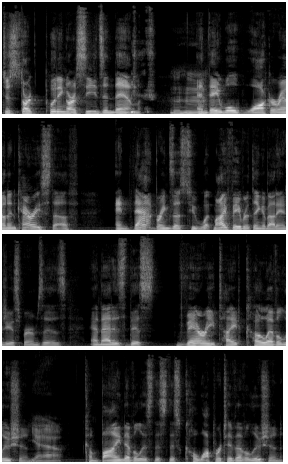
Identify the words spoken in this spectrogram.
just start putting our seeds in them?" Mm-hmm. and they will walk around and carry stuff. And that brings us to what my favorite thing about angiosperms is, and that is this very tight coevolution. Yeah. Combined evol is this this cooperative evolution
